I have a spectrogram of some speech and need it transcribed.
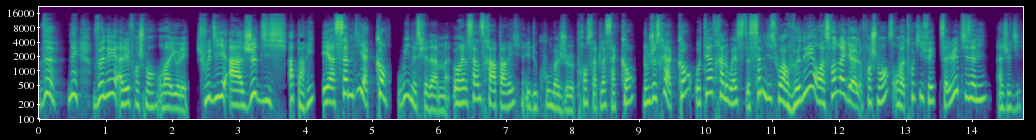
Venez, venez, allez franchement, on va rigoler. Je vous dis à jeudi à Paris et à samedi à Caen. Oui, messieurs, dames. Orelsan sera à Paris et du coup, je prends sa place à Caen. Donc je serai à Caen au Théâtre à l'Ouest samedi soir. Venez, on va se fendre la gueule. Franchement, on va trop kiffer. Salut les petits amis, à jeudi.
